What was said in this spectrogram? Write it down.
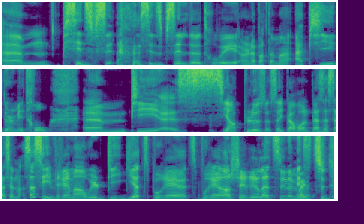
Euh, Puis c'est difficile. c'est difficile de trouver un appartement à pied d'un métro. Euh, Puis euh, si en plus de ça, il peut y avoir une place de stationnement. Ça, c'est vraiment weird. Puis Guilla, tu pourrais, tu pourrais renchérir là-dessus, là, mais Oui. tu tu-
